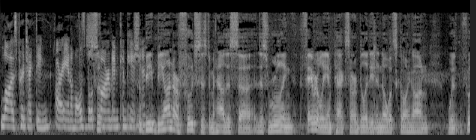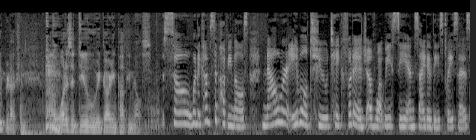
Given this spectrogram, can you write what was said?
laws protecting our animals, both So- farm and companion. So be, beyond our food system and how this uh, this ruling favorably impacts our ability to know what's going on with food production, uh, what does it do regarding puppy mills? So, when it comes to puppy mills, now we're able to take footage of what we see inside of these places.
